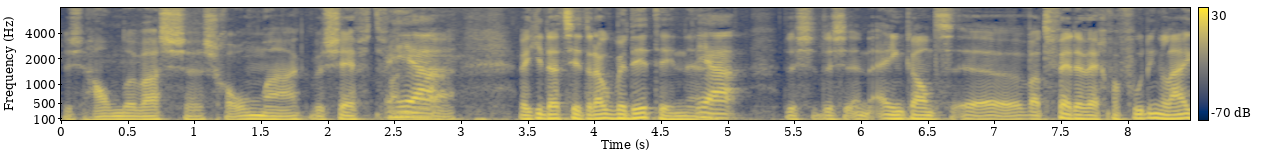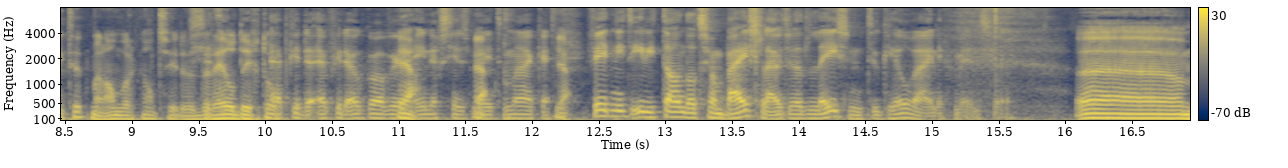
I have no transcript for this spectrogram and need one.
Dus handen wassen, schoonmaak, beseft. Van, Ja. eh, weet je, dat zit er ook bij dit in. eh. ja. Dus, dus aan één kant eh, wat verder weg van voeding lijkt het. Maar aan de andere kant zitten we Zit- er heel dicht op. Heb je, er, heb je er ook wel weer Ja. enigszins Ja. mee te maken? Ja. Vind je het niet irritant dat zo'n bijsluiter, dat lezen natuurlijk heel weinig mensen. Ehm,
